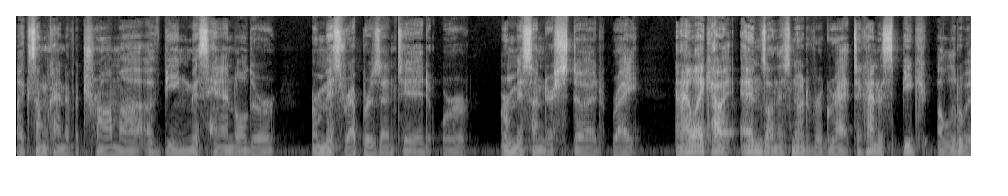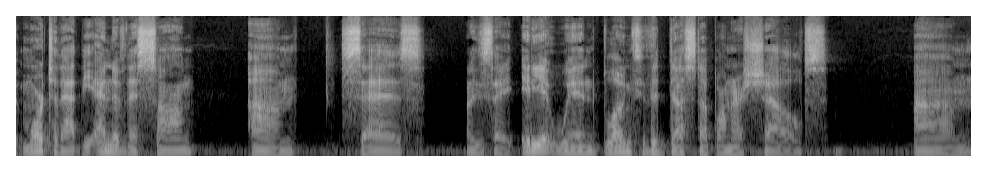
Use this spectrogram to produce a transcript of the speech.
like some kind of a trauma of being mishandled or or misrepresented or or misunderstood, right? And I like how it ends on this note of regret. To kind of speak a little bit more to that, the end of this song um, says, "What does he say? Idiot wind blowing through the dust up on our shelves." Um,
